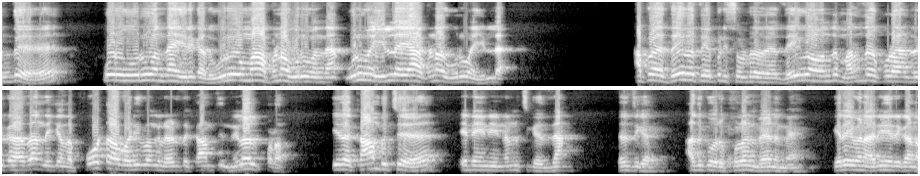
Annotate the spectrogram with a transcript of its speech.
வந்து ஒரு உருவம் தான் இருக்காது. உருவமா அப்படின்னா உருவம் தான். உருவம் இல்லையா அப்படின்னா உருவம் இல்லை. அப்ப தெய்வத்தை எப்படி சொல்றது? தெய்வம் வந்து மறந்துடக்கூடாதுன்றதுக்காக தான் இன்னைக்கு அந்த போட்டா வடிவங்களை எடுத்து காமிச்சு நிழல் படம். இதை காமிச்சு என்னை நீ நினைச்சுக்க இதுதான் தெரிஞ்சுக்க. அதுக்கு ஒரு புலன் வேணுமே. இறைவன் அரியருக்கான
